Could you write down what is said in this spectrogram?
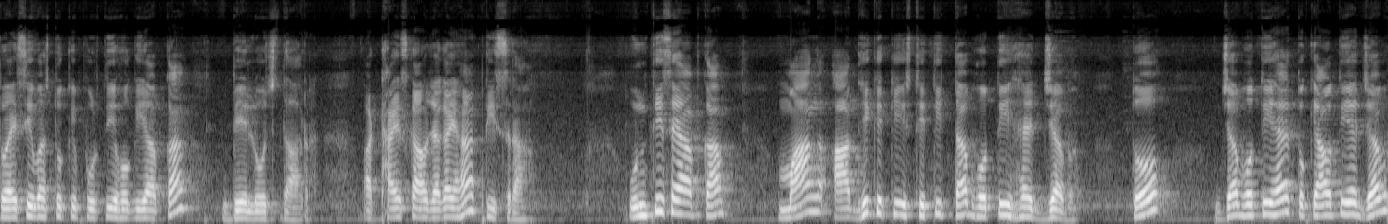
तो ऐसी वस्तु की पूर्ति होगी आपका बेलोचदार। अट्ठाईस का हो जाएगा यहाँ तीसरा। उनतीस है आपका। मांग अधिक की स्थिति तब होती है जब। तो जब होती है तो क्या होती है? जब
